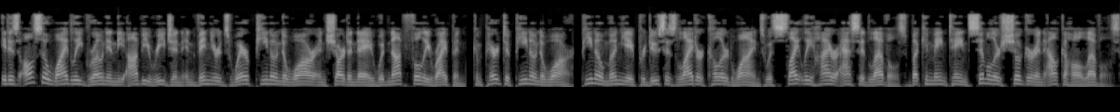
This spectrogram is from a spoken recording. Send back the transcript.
It is also widely grown in the Aube region in vineyards where Pinot Noir and Chardonnay would not fully ripen. Compared to Pinot Noir, Pinot Meunier produces lighter colored wines with slightly higher acid levels but can maintain similar sugar and alcohol levels.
